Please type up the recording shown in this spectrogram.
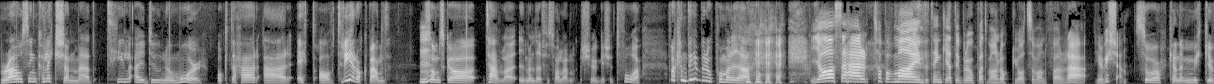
Browsing Collection med Till I Do No More och det här är ett av tre rockband Mm. som ska tävla i Melodifestivalen 2022. Vad kan det bero på Maria? ja, så här top of mind tänker jag att det beror på att det var en rocklåt som vann förra Eurovision. Så kan det mycket,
